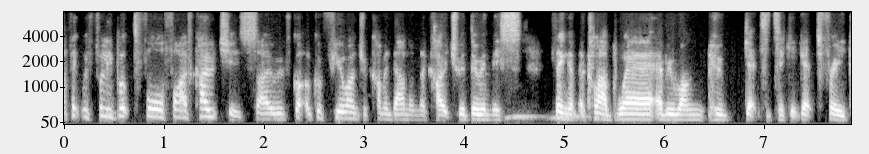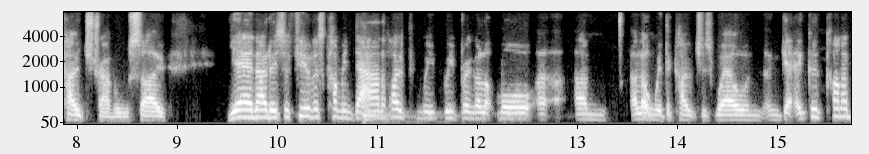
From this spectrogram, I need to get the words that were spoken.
I think we've fully booked four or five coaches. So we've got a good few hundred coming down on the coach. We're doing this thing at the club where everyone who gets a ticket gets free coach travel. So, yeah, no, there's a few of us coming down. I'm hoping we, we bring a lot more uh, um, along with the coach as well and, and get a good kind of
